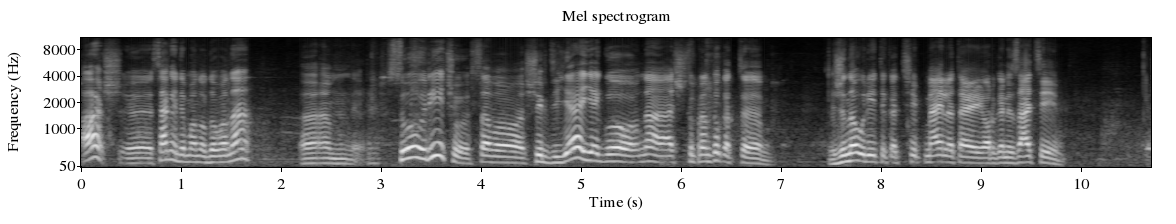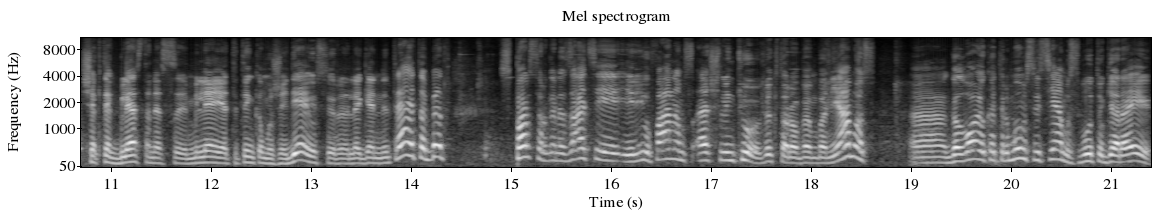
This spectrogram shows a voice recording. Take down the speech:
Aš, e, sekanti mano dovana, um, su ryčiu savo širdyje, jeigu, na, aš suprantu, kad e, žinau ryti, kad šiaip meilė tai organizacijai šiek tiek blėsta, nes mylėjai atitinkamus žaidėjus ir legendinį trejetą, bet Spars organizacijai ir jų fanams aš linkiu Viktoro Bembanjamos. E, Galvoju, kad ir mums visiems būtų gerai,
